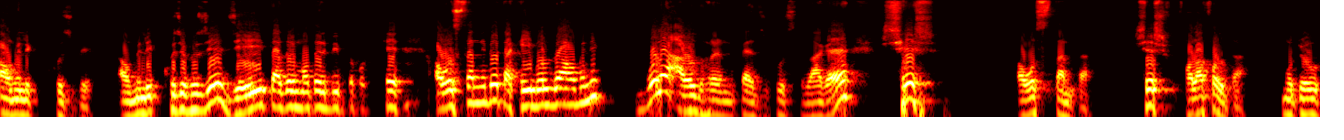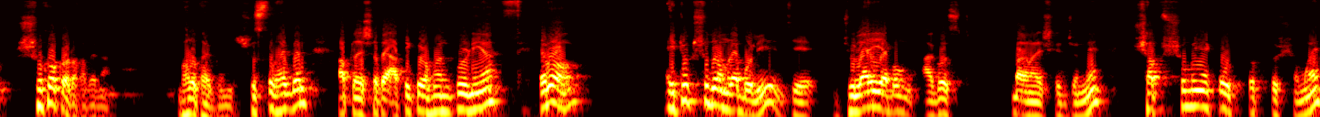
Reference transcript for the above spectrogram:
আওয়ামী লীগ খুঁজবে। আওয়ামী লীগ খুঁজে খুঁজে যেই তাদের মতের বিপক্ষে অবস্থান নিবে, তাকেই বলবে আওয়ামী লীগ। বলে আরও ধরেন প্যাচ গুছ লাগায় শেষ অবস্থানটা, শেষ ফলাফলটা মোটেও সুখকর হবে না। ভালো থাকবেন, সুস্থ থাকবেন। আপনাদের সাথে আতিক রহমান পূর্ণিয়া। এবং এইটুক শুধু আমরা বলি যে জুলাই এবং আগস্ট বাংলাদেশের জন্য সবসময় একটা উত্তপ্ত সময়।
